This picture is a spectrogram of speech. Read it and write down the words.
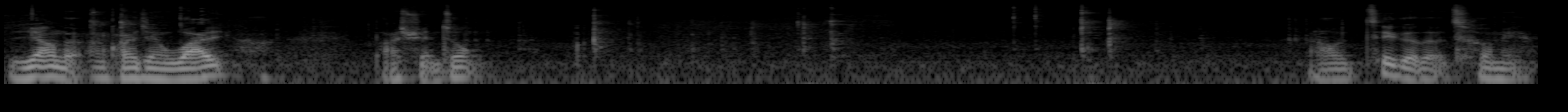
一样的按快捷键 Y 啊，把它选中，然后这个的侧面。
